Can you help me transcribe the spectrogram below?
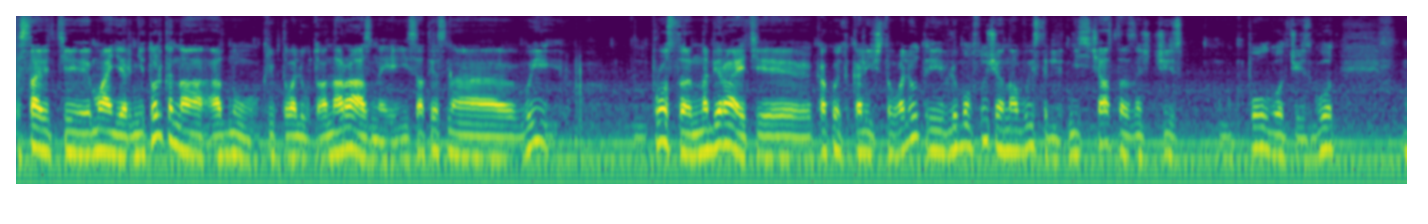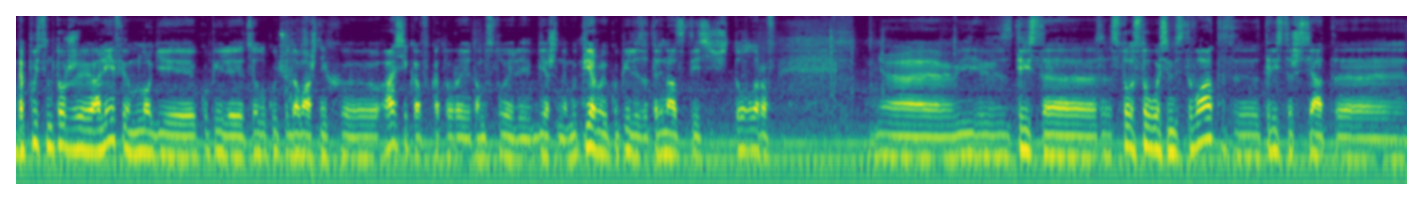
ставите майнер не только на одну криптовалюту, а на разные. И, соответственно, вы просто набираете какое-то количество валют, и в любом случае она выстрелит. Не сейчас, а значит через полгода, через год. Допустим, тот же Алефи, многие купили целую кучу домашних э, асиков, которые там стоили бешеные. Мы первые купили за 13 тысяч долларов. 300, 100, 180 ватт, 360 э,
